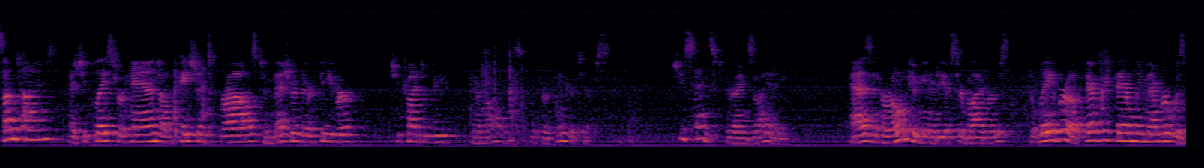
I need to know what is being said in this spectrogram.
Sometimes, as she placed her hand on patients' brows to measure their fever, she tried to read their minds with her fingertips. She sensed their anxiety. As in her own community of survivors, the labor of every family member was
